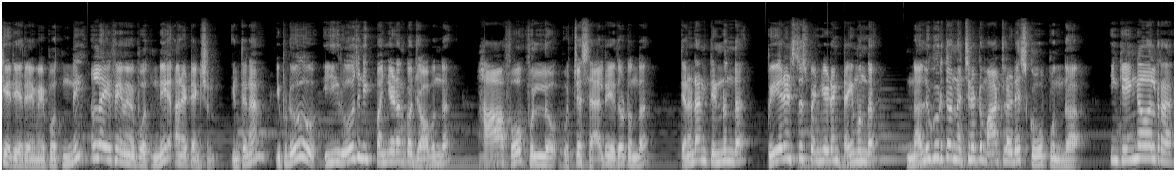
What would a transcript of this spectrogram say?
కెరియర్ ఏమైపోతుంది? లైఫ్ ఏమైపోతుంది అనే టెన్షన్. ఇంతేనా? ఇప్పుడు ఈ రోజు నీకు పని చేయడానికి ఒక జాబ్ ఉందా? హాఫ్ ఓ ఫుల్లో వచ్చే శాలరీ ఏదోటి ఉందా? తినడానికి తిండి ఉందా? పేరెంట్స్తో స్పెండ్ చేయడానికి టైం ఉందా? నలుగురితో నచ్చినట్టు మాట్లాడే స్కోప్ ఉందా? ఇంకేం కావాలరా?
